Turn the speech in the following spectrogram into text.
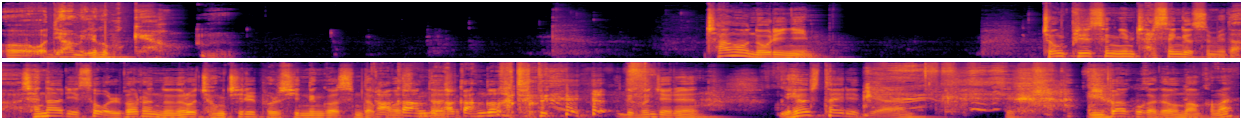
어, 어디 한번 읽어볼게요. 음. 창호 노리님, 정필승님 잘생겼습니다. 새날이 있어 올바른 눈으로 정치를 볼 수 있는 것 같습니다. 고맙습니다. 거- 아까 한 것 같은데. 근데 문제는 그 헤어스타일에 대한 이바고가 너무 많구만.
